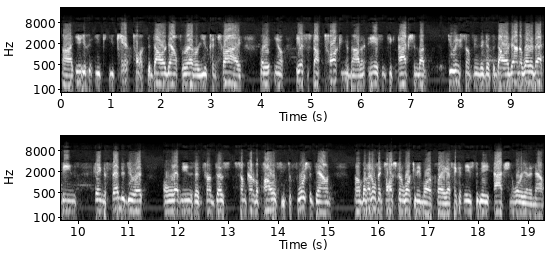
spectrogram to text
Uh, you, you you can't talk the dollar down forever. You can try, but it, you know he has to stop talking about it. And he has to take action about doing something to get the dollar down. Now, whether that means getting the Fed to do it, or that means that Trump does some kind of a policy to force it down, um, but I don't think talk's going to work anymore, Clay. I think it needs to be action oriented now.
